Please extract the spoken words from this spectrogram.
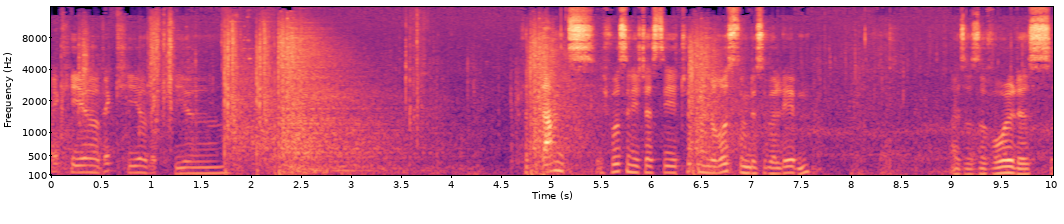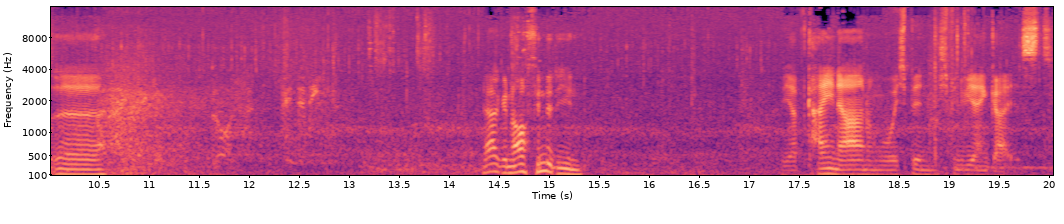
Weg hier, weg hier, weg hier. Verdammt! Ich wusste nicht, dass die Typen in der Rüstung das überleben. Also sowohl das, äh... Ja, genau, findet ihn. Ihr habt keine Ahnung, wo ich bin. Ich bin wie ein Geist.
